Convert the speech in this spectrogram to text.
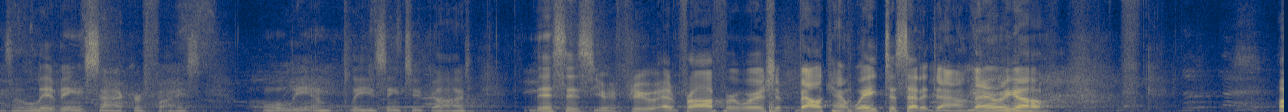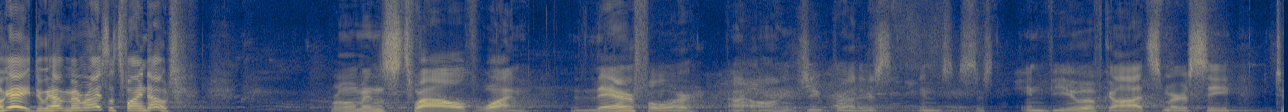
as a living sacrifice, holy and pleasing to God. This is your true and proper worship. Val can't wait to set it down. There we go. Okay, do we have it memorized? Let's find out. Romans 12, 1. Therefore, I urge you, brothers, in, in view of God's mercy, to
